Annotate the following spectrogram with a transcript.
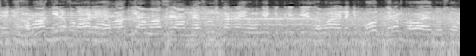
ये जो हवा की रफ्तार है, हवा की आवाज़ से आप महसूस कर रहे होंगे कितनी तेज़ हवा है, लेकिन बहुत गर्म हवा है दोस्तों।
